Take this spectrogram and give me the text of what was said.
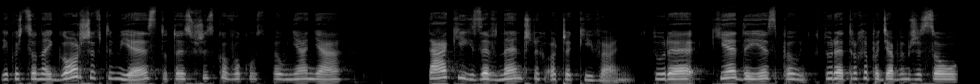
jakoś co najgorsze w tym jest, to to jest wszystko wokół spełniania takich zewnętrznych oczekiwań, które kiedy jest, które trochę powiedziałabym, że są,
